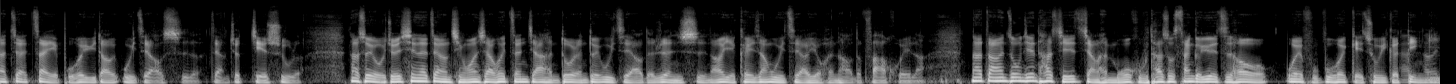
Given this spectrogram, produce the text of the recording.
那再再也不会遇到物理治疗师了，这样就结束了。那所以我觉得现在这样情况下，会增加很多人对物理治疗的认识，然后也可以让物理治疗有很好的发挥了。那当然中间他其实讲的很模糊，他说三个月之后卫福部会给出一个定义。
